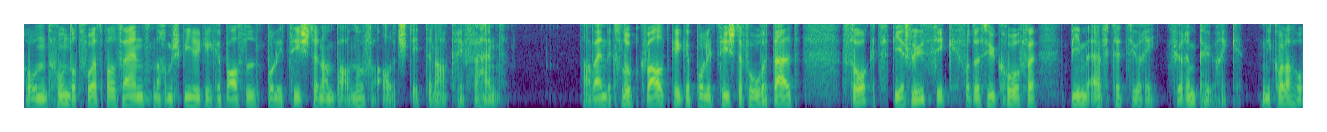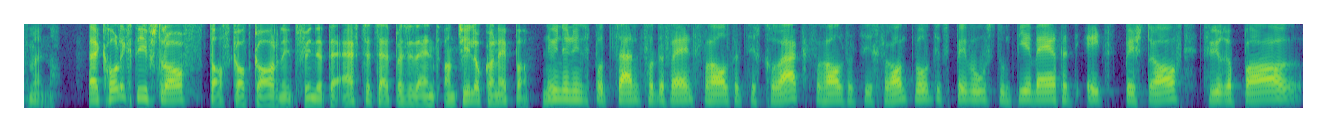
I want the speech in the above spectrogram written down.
rund 100 Fußballfans nach dem Spiel gegen Basel Polizisten am Bahnhof Altstetten angegriffen haben. Auch wenn der Club Gewalt gegen Polizisten verurteilt, sorgt die Schliessung der Südkurve beim FC Zürich für Empörung. Nicola Hofmänner. Eine Kollektivstrafe, das geht gar nicht, findet der FCZ-Präsident Angelo Canepa. 99% der Fans verhalten sich korrekt, verhalten sich verantwortungsbewusst und die werden jetzt bestraft für ein paar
